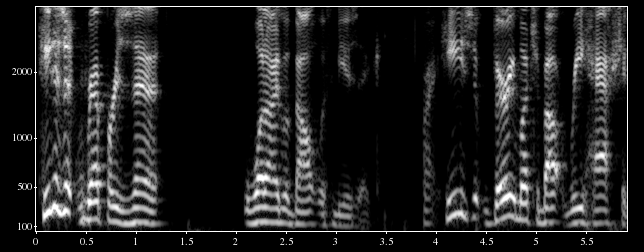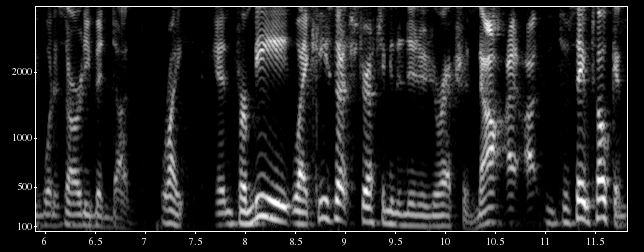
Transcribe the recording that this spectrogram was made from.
he doesn't represent what I'm about with music. Right. He's very much about rehashing what has already been done. Right and for me, like he's not stretching in a new direction. Now, I, I, the same token,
